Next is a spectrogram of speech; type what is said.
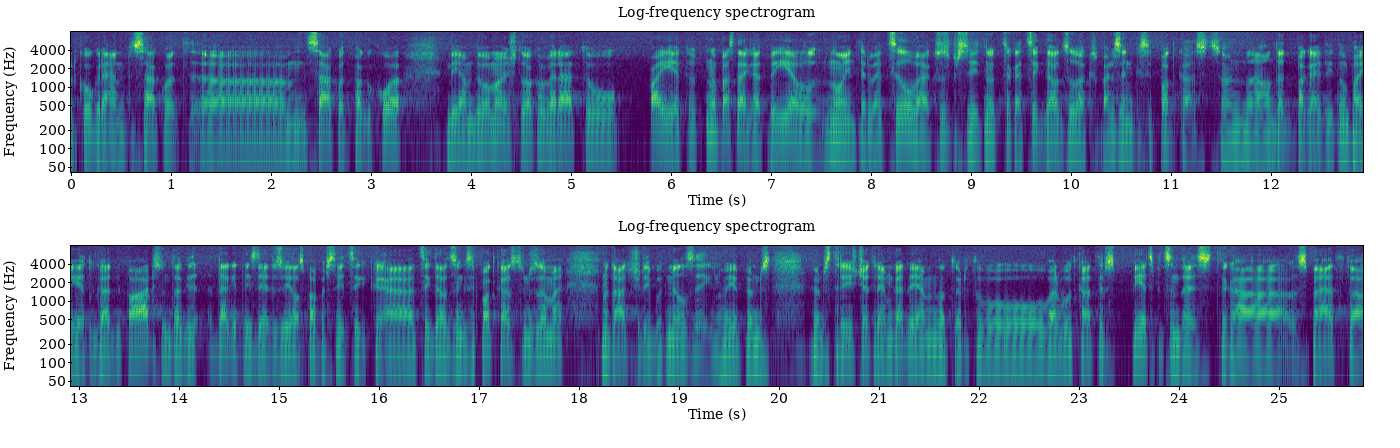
ar Kungrēnu sākot, uh, sākot pagu, ko bijām domājuši to, ka varētu paietu, nu, pastaigāt pa ielu, nointervēt cilvēkus, uzprasīt, nu, kā, cik daudz cilvēku vispār zina, kas ir podkāsts. Un, un tad pagaidīt, nu, paiet gadi pāris, un tagad, tagad iziet uz ielas, paprasīt, cik, cik daudz zina, kas ir podkāsts. Es domāju, nu, tā atšķirība būtu milzīga. Nu, ja pirms, pirms 3, 4 gadiem nu, tur varbūt katrs 15. Kā, spētu tā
